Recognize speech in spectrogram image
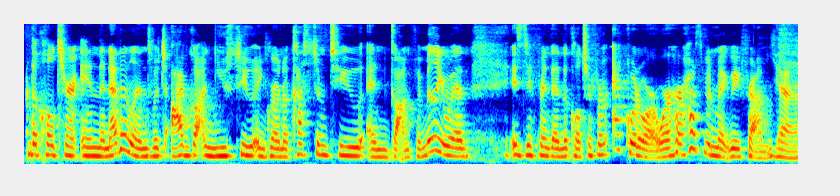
the culture in the Netherlands, which I've gotten used to and grown accustomed to and gotten familiar with, is different than the culture from Ecuador, where her husband might be from. Yeah.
